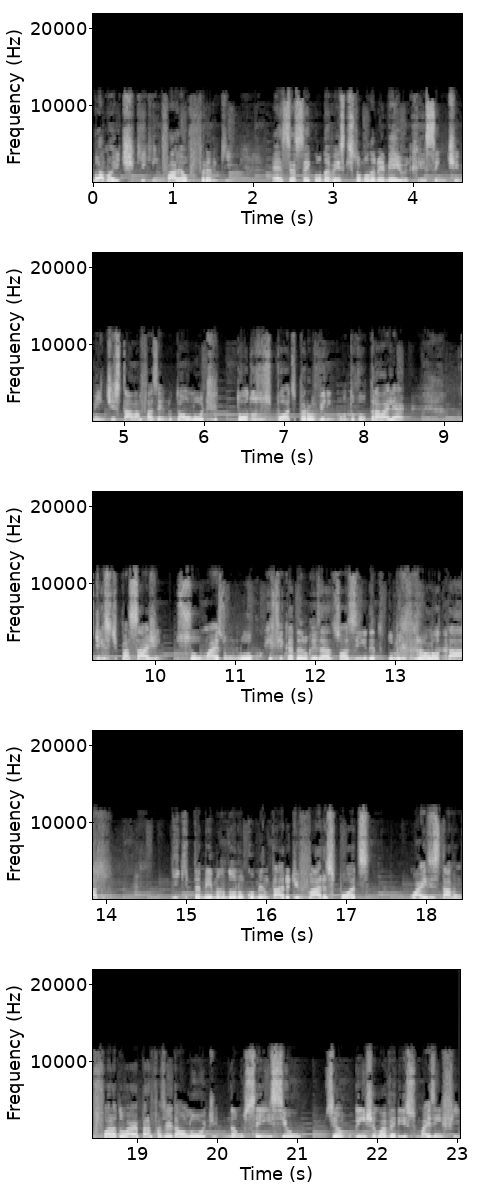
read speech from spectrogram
Boa noite. Aqui quem fala é o Franklin. Essa é a segunda vez que estou mandando e-mail. Recentemente estava fazendo download de todos os pods para ouvir enquanto vou trabalhar. Diga-se de passagem, sou mais um louco que fica dando risada sozinho dentro do metrô lotado. E que também mandou num comentário de vários pods quais estavam fora do ar para fazer download. Não sei se, o, se alguém chegou a ver isso, mas enfim.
